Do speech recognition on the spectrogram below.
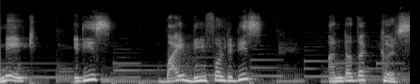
make it is by default it is under the curse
